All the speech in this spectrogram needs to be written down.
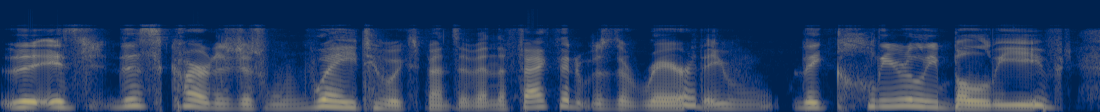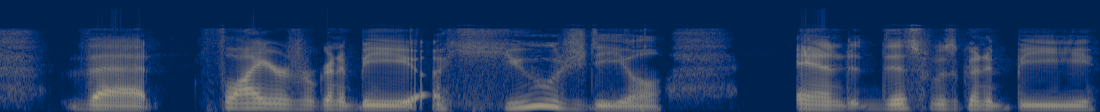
It's this card is just way too expensive, and the fact that it was the rare, they they clearly believed that flyers were going to be a huge deal, and this was going to be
